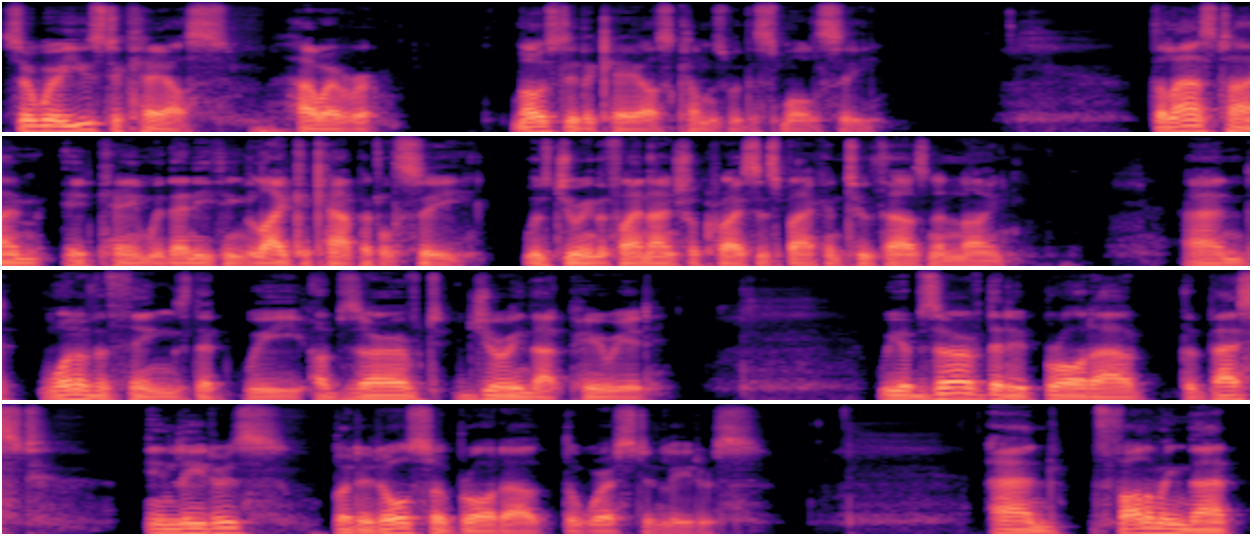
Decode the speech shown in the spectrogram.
So we're used to chaos. However, mostly the chaos comes with a small c. The last time it came with anything like a capital C was during the financial crisis back in 2009. And one of the things that we observed during that period, we observed that it brought out the best in leaders, but it also brought out the worst in leaders. And following that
